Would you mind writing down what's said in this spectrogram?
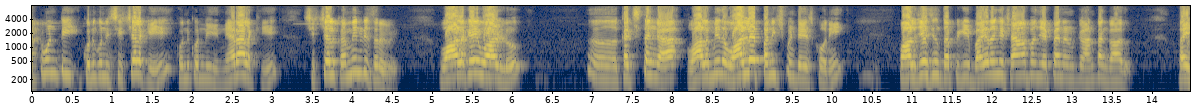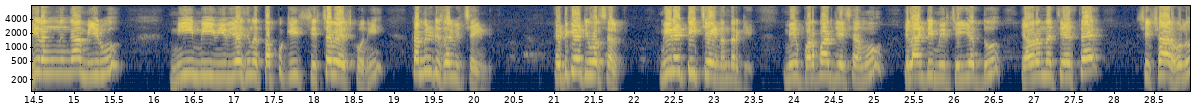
అటువంటి కొన్ని కొన్ని శిక్షలకి కొన్ని కొన్ని నేరాలకి శిక్షలు కమ్యూనిటీ సర్వీస్ వాళ్ళకై వాళ్ళు ఖచ్చితంగా వాళ్ళ మీద వాళ్ళే పనిష్మెంట్ వేసుకొని వాళ్ళు చేసిన తప్పికి బహిరంగ క్షమాపణ చెప్పాను అంటాం కాదు. బహిరంగంగా మీరు మీ మీ మీరు చేసిన తప్పుకి శిక్ష వేసుకొని కమ్యూనిటీ సర్వీస్ చేయండి. Educate your self. మీరే టీచ్ చేయండి అందరికీ. మేము పొరపాటు చేశాము ఇలాంటివి మీరు చెయ్యొద్దు. ఎవరన్నా చేస్తే శిక్షార్హులు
